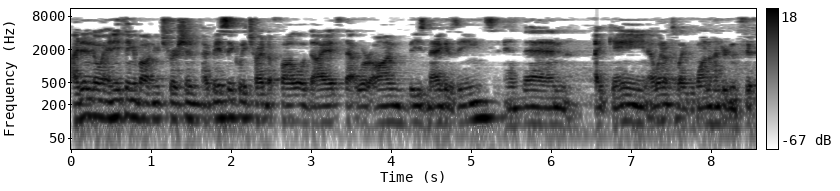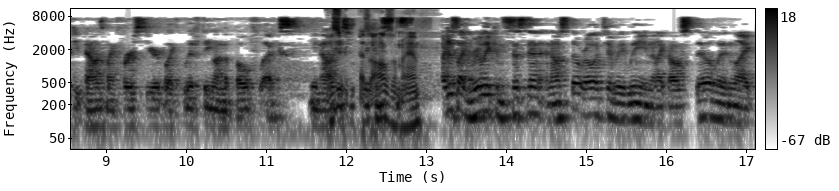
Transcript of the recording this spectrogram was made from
I didn't know anything about nutrition. I basically tried to follow diets that were on these magazines and then I gained, I went up to like 150 pounds my first year of like lifting on the Bowflex. You know, That's, just that's really awesome, man. I was just like really consistent and I was still relatively lean. Like I was still in like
